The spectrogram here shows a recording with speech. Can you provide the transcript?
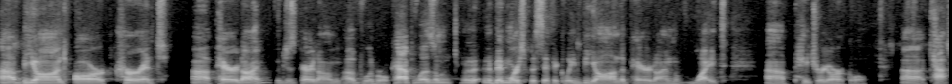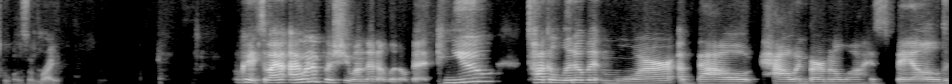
uh, beyond our current uh, paradigm, which is paradigm of liberal capitalism, and a bit more specifically beyond the paradigm of white uh, patriarchal uh, capitalism, right? Okay, so I, I want to push you on that a little bit. Can you talk a little bit more about how environmental law has failed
